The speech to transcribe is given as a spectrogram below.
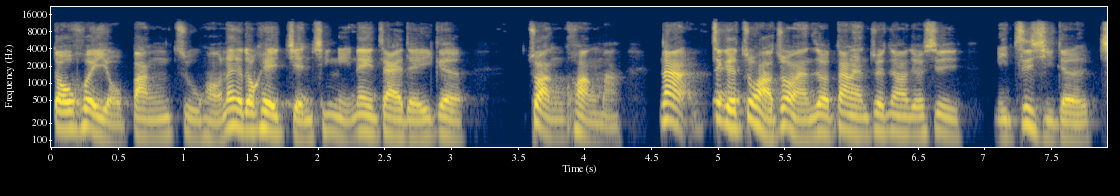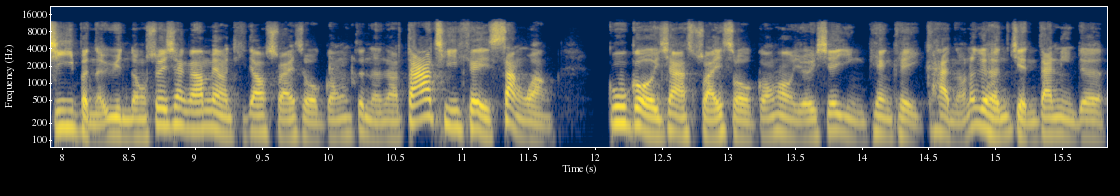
都会有帮助哈，那个都可以减轻你内在的一个状况嘛。那这个做好做完之后，当然最重要就是你自己的基本的运动。所以像刚刚没有提到甩手功，真的呢，大家其实可以上网。Google 一下甩手工哦，有一些影片可以看哦，那个很简单，你的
